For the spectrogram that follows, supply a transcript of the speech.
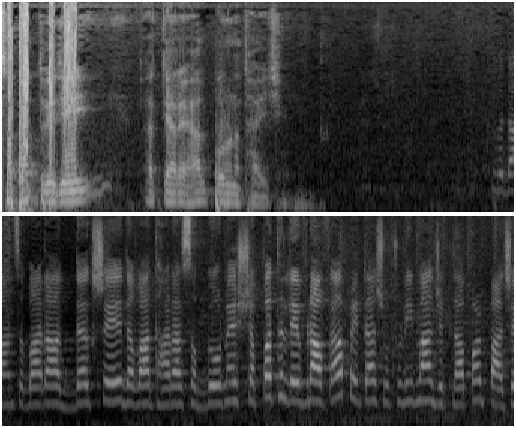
શપથવિધિ અત્યારે હાલ પૂર્ણ થાય છે. વિધાનસભાના અધ્યક્ષે નવા ધારાસભ્યોને શપથ લેવડાવ્યા. પેટા ચૂંટણીમાં જેટલા પણ પાંચે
